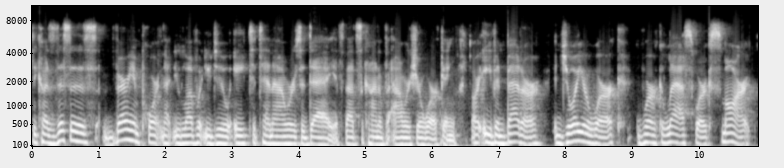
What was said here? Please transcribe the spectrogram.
because this is very important that you love what you do eight to 10 hours a day, if that's the kind of hours you're working. Or even better, enjoy your work, work less, work smart,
